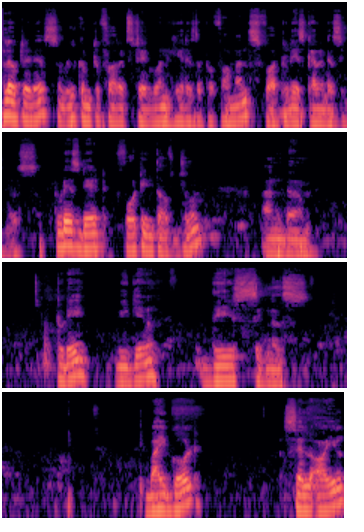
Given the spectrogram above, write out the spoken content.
Hello traders, welcome to Forex Trade 1. Here is the performance for today's calendar signals. Today's date 14th of June and um, today we give these signals. Buy gold, sell oil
